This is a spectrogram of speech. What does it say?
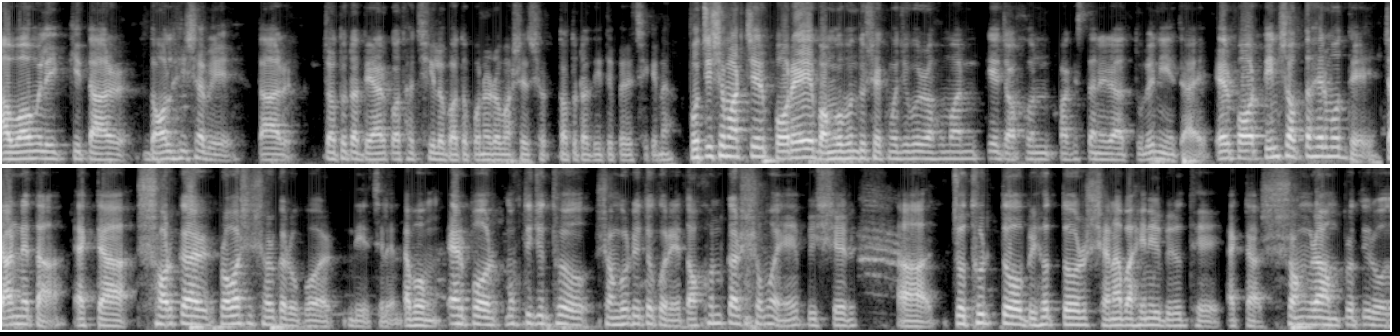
আওয়ামী লীগ কি তার দল হিসাবে তার যতটা দেওয়ার কথা ছিল গত পনেরো মাসে ততটা দিতে পেরেছি কিনা। পঁচিশে মার্চের পরে বঙ্গবন্ধু শেখ মুজিবুর রহমানকে যখন পাকিস্তানিরা তুলে নিয়ে যায়, এরপর তিন সপ্তাহের মধ্যে চার নেতা একটা সরকার, প্রবাসী সরকার উপহার দিয়েছিলেন এবং এরপর মুক্তিযুদ্ধ সংগঠিত করে তখনকার সময়ে বিশ্বের চতুর্থ বৃহত্তর সেনাবাহিনীর বিরুদ্ধে একটা সংগ্রাম প্রতিরোধ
